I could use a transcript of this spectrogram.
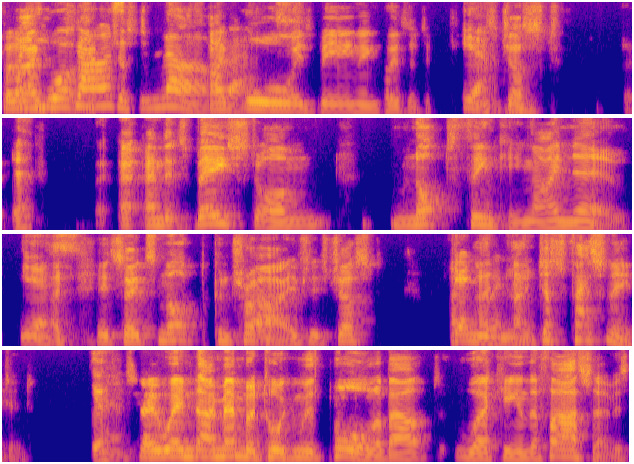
But, but I was just, just love. I've that. always been inquisitive. Yeah. It's just yeah. And it's based on not thinking I know. Yes. It's so it's not contrived. It's just genuinely I, I, just fascinated. Yeah. So when I remember talking with Paul about working in the fire service,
